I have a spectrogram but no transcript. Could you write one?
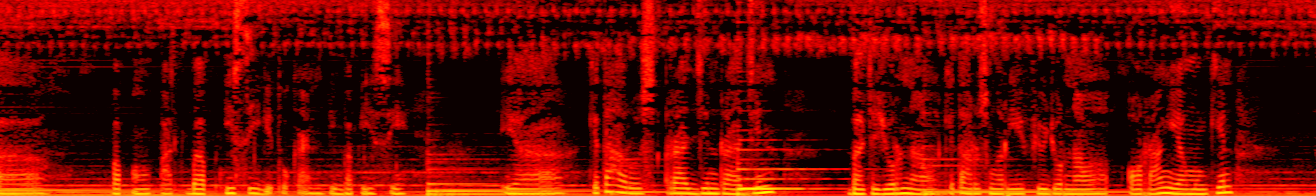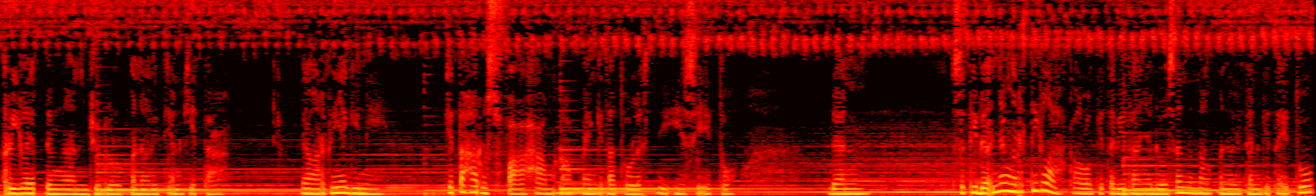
uh, bab 4 bab isi gitu kan di bab isi ya kita harus rajin-rajin baca jurnal. Kita harus nge-review jurnal orang yang mungkin relate dengan judul penelitian kita. Yang artinya gini kita harus paham apa yang kita tulis di isi itu. Dan setidaknya ngerti lah kalau kita ditanya dosen tentang penelitian kita itu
